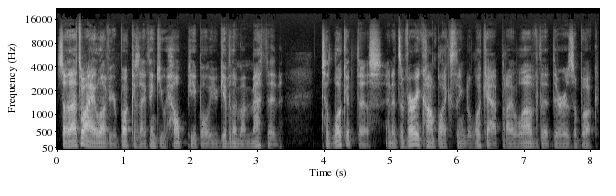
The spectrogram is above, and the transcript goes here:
So that's why I love your book because I think you help people, you give them a method to look at this. And it's a very complex thing to look at, but I love that there is a book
